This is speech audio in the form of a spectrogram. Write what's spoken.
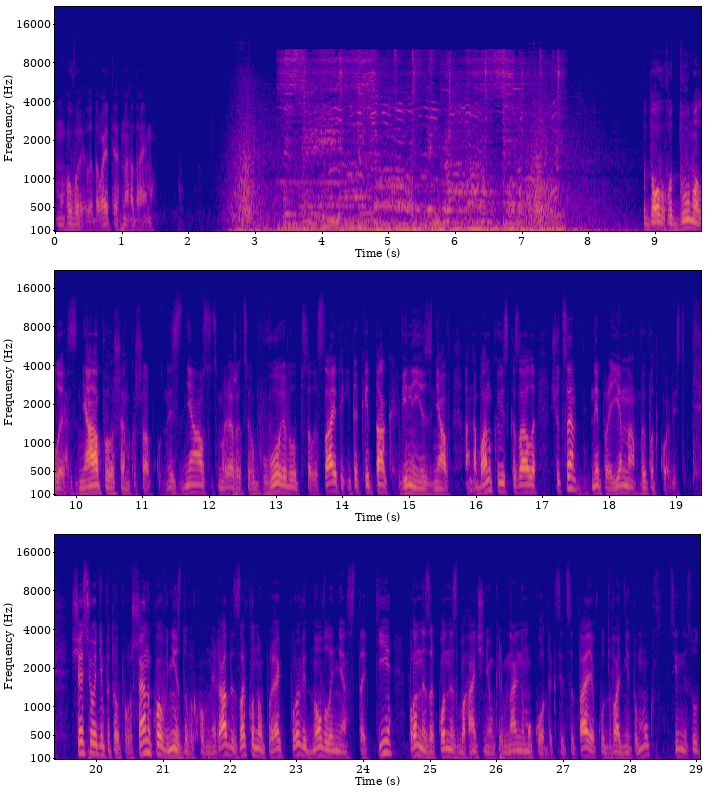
ми говорили. Давайте нагадаємо. Довго думали, зняв Порошенко шапку, не зняв. В соцмережах це обговорювали, писали сайти, і таки так він її зняв. А на банковій сказали, що це неприємна випадковість. Ще сьогодні Петро Порошенко вніс до Верховної Ради законопроект про відновлення статті про незаконне збагачення у кримінальному кодексі. Це та, яку два дні тому Конституційний суд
